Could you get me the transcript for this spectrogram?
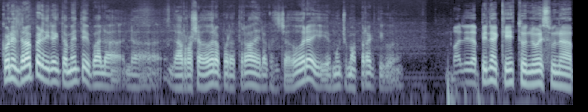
Con el draper directamente va la, arrolladora por atrás de la cosechadora y es mucho más práctico. Vale la pena que esto no es una,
